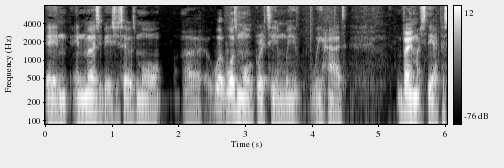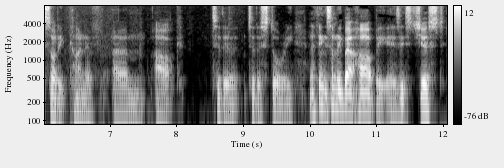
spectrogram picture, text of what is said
In in Merseybeat, as you say, it was more uh, was more gritty, and we we had very much the episodic kind of um, arc to the to the story. And I think something about Heartbeat is it's just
